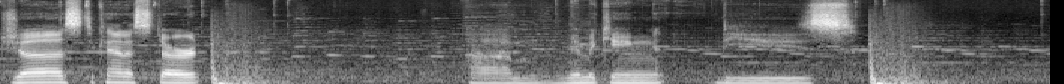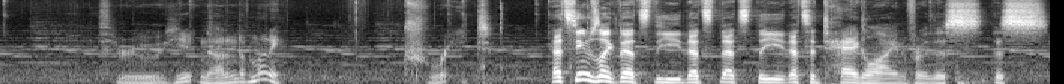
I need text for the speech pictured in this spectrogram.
just to kind of start um, mimicking these through here. Not enough money. Great. That seems like that's the that's that's the that's a tagline for this this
